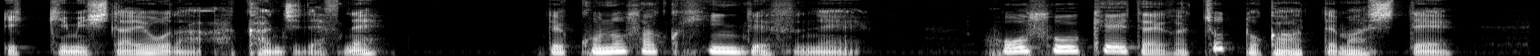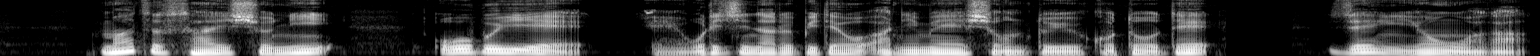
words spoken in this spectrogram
一気見したような感じですね。で、この作品ですね、放送形態がちょっと変わってまして、まず最初に OVA、えー、オリジナルビデオアニメーションということで、全4話が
